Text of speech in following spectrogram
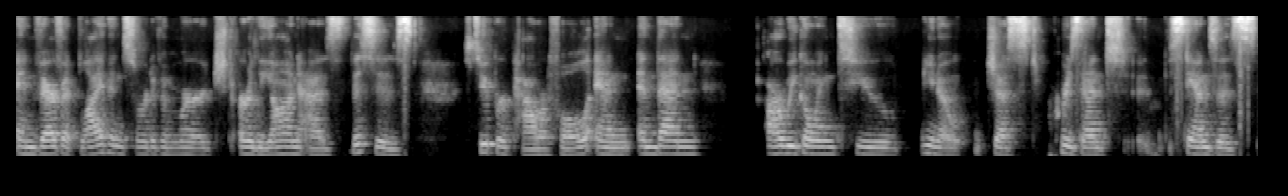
and wird bleiben sort of emerged early on as this is super powerful. And, and then are we going to, you know, just present stanzas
